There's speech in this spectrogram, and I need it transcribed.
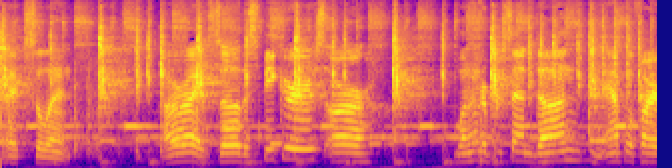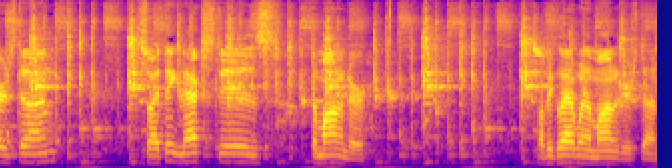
Excellent. Alright, so the speakers are 100% done, and amplifier's done. So I think next is the monitor. I'll be glad when the monitor's done.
